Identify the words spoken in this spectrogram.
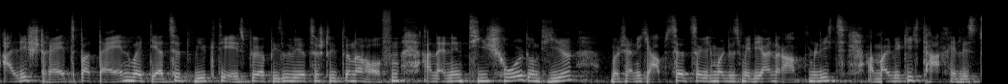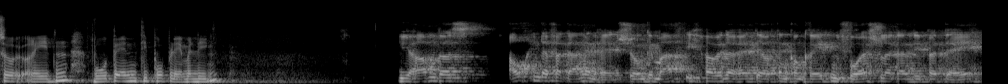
alle Streitparteien, weil derzeit wirkt die SPÖ ein bisschen wie ein zerstrittener Haufen, an einen Tisch holt und hier wahrscheinlich abseits, sage ich mal, des medialen Rampenlichts einmal wirklich Tacheles zu reden, wo denn die Probleme liegen? Wir haben das auch in der Vergangenheit schon gemacht. Ich habe da heute auch den konkreten Vorschlag an die Partei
